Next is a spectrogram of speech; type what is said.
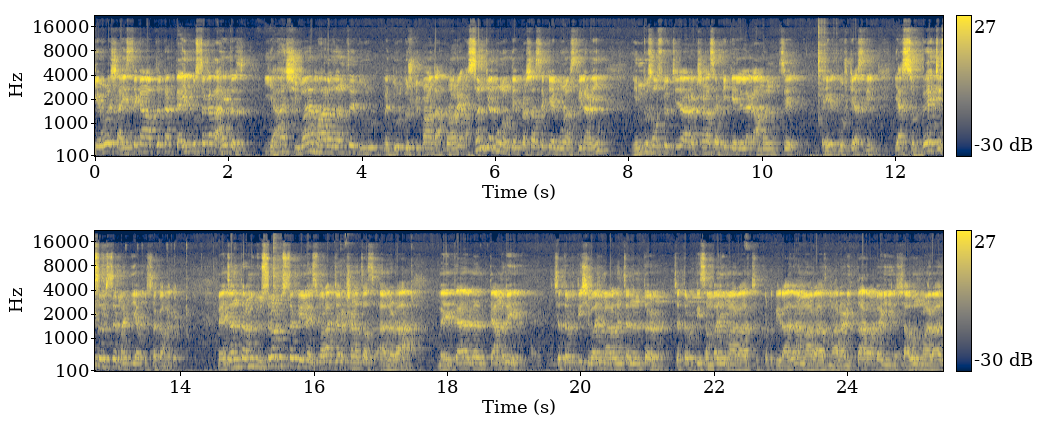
केवळ शाहिस्ते खान अफजल खान त्याही पुस्तकात आहेतच. याशिवाय महाराजांचे दूर म्हणजे दूरदृष्टीपणा दाखवणारे असंख्य गुण होते प्रशासकीय गुण असतील आणि हिंदू संस्कृतीच्या रक्षणासाठी केलेल्या कामांचे हे गोष्टी असतील या सगळ्याची सविस्तर माहिती या पुस्तकामध्ये. याच्यानंतर आम्ही दुसरं पुस्तक लिहिलं आहे स्वराज्य रक्षणाचा लढा. म्हणजे त्या त्यामध्ये छत्रपती शिवाजी महाराजांच्या नंतर छत्रपती संभाजी महाराज छत्रपती राजाराम महाराज महाराणी ताराबाई शाहू महाराज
